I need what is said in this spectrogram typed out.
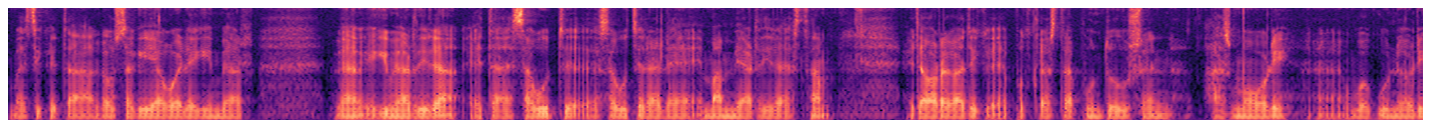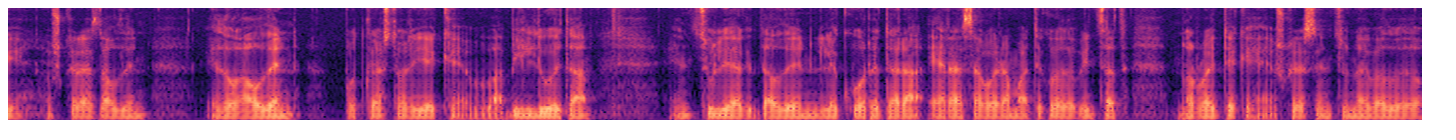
baizik eta gauzak gehiago ere egin behar egin behar dira eta ezagut, ezagutzera ere eman behar dira ezta eta horregatik eh, podcasta.usen asmo hori eh, webgune hori euskaraz dauden edo gauden podcast horiek eh, ba, bildu eta entzuleak dauden leku horretara errazago eramateko edo bintzat norbaitek euskaraz entzun nahi badu edo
